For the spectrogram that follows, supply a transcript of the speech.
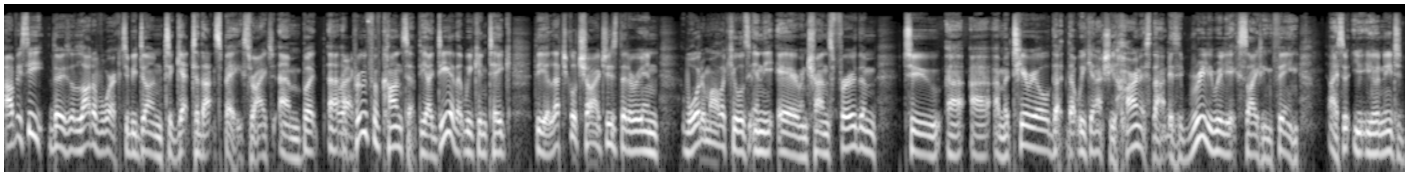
obviously, there's a lot of work to be done to get to that space, right? Um, but uh, a proof of concept, the idea that we can take the electrical charges that are in water molecules in the air and transfer them to uh, a, a material that, that we can actually harness that is a really, really exciting thing. I so you, you need to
